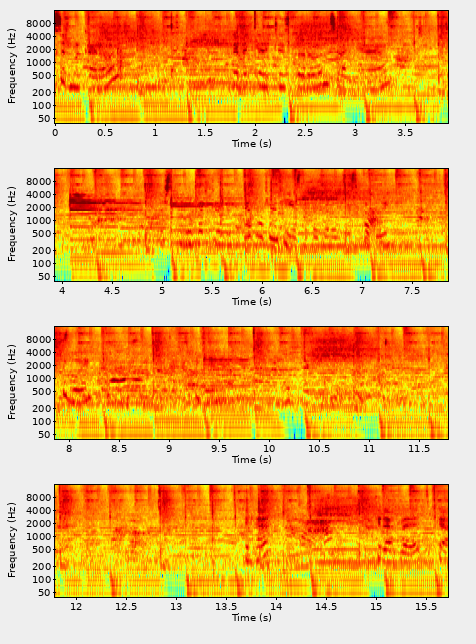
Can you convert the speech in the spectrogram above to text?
Chcesz makaron? Krewetka jeszcze jest gorąca, nie? Chcesz spróbować krewetkę? Może nie jest taka gorąca. Spróbuj. Spróbuj. Krewetka.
